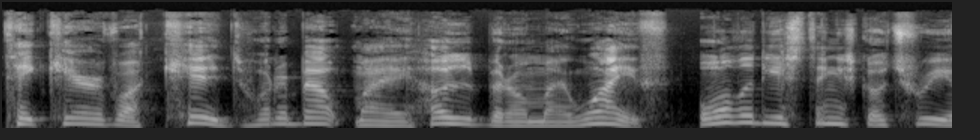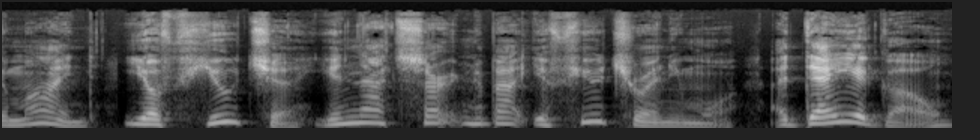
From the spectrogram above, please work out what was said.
take care of our kids? What about my husband or my wife? All of these things go through your mind. Your future, you're not certain about your future anymore. A day ago,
